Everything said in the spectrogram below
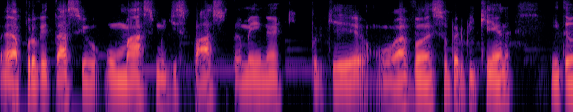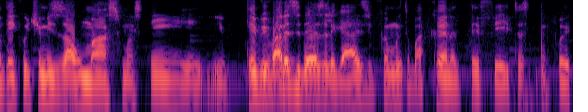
aproveitasse o, o, máximo de espaço também, né? Porque o Avan é super pequena, então tem que otimizar o máximo, assim. E, e teve várias ideias legais e foi muito bacana ter feito, assim. Foi,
